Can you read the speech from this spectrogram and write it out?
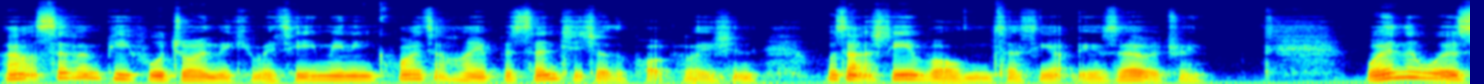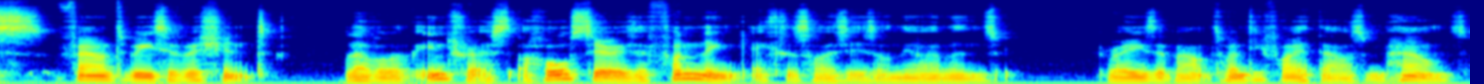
About seven people joined the committee, meaning quite a high percentage of the population was actually involved in setting up the observatory. When there was found to be sufficient level of interest, a whole series of funding exercises on the islands raised about £25,000.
